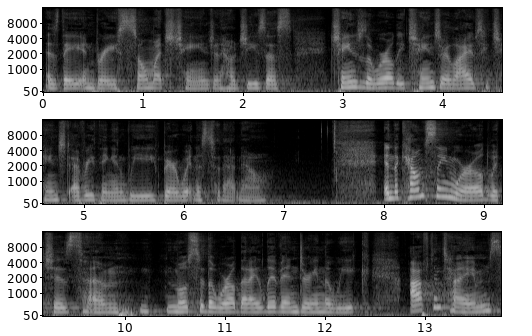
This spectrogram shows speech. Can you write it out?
as they embraced so much change and how Jesus changed the world. He changed their lives, He changed everything, and we bear witness to that now. In the counseling world, which is um, most of the world that I live in during the week, oftentimes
